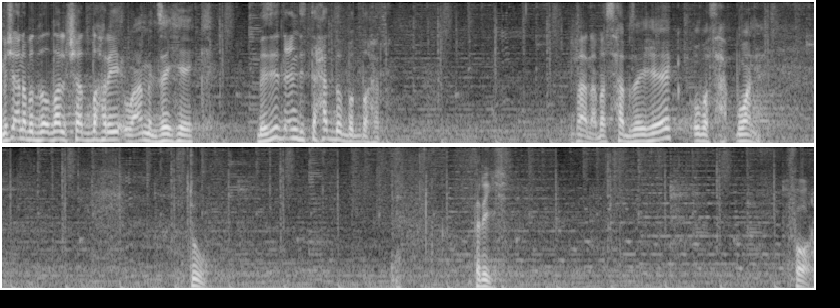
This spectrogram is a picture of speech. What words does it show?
مش أنا بدي أضل شاد ظهري وأعمل زي هيك. بزيد عندي التحدب بالظهر. فأنا بسحب زي هيك وبسحب. 1 2 3 4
